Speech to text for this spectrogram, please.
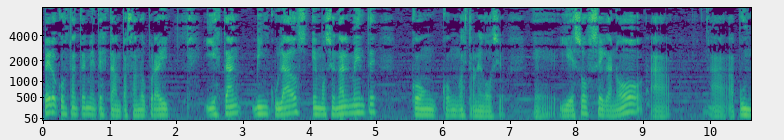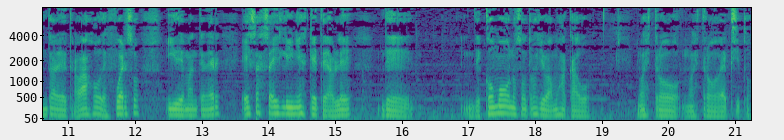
pero constantemente están pasando por ahí y están vinculados emocionalmente con, nuestro negocio. Eh, y eso se ganó a, a, punta de trabajo, de esfuerzo y de mantener esas seis líneas que te hablé de, de cómo nosotros llevamos a cabo nuestro, nuestro éxito,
